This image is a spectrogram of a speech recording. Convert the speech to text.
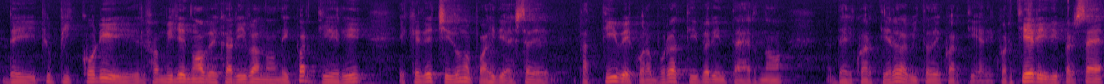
dei più piccoli, le famiglie nuove che arrivano nei quartieri e che decidono poi di essere fattive e collaborative all'interno del quartiere, della vita dei quartieri. I quartieri di per sé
